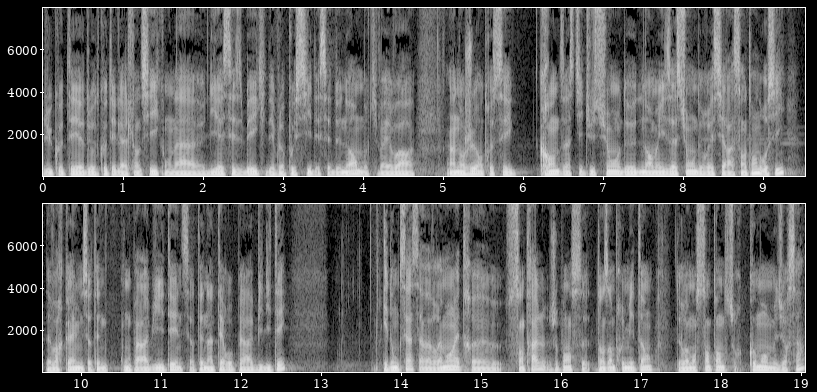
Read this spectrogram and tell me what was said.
Du côté, de l'autre côté de l'Atlantique, on a l'ISSB qui développe aussi des sets de normes. Donc il va y avoir un enjeu entre ces grandes institutions de, de normalisation de réussir à s'entendre aussi, d'avoir quand même une certaine comparabilité, une certaine interopérabilité. Et donc ça, ça va vraiment être euh, central, je pense, dans un premier temps, de vraiment s'entendre sur comment on mesure ça.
